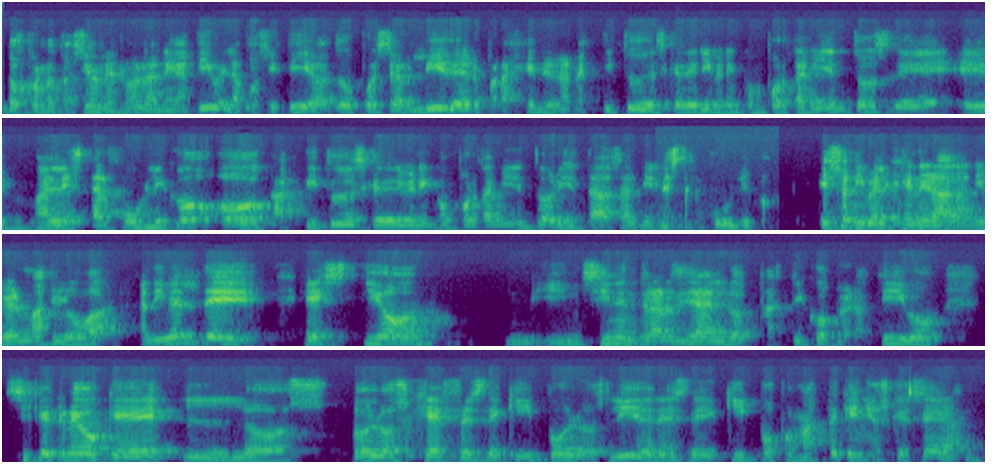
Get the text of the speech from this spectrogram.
dos connotaciones, ¿no? la negativa y la positiva. Todo puede ser líder para generar actitudes que deriven en comportamientos de eh, malestar público o actitudes que deriven en comportamientos orientadas al bienestar público. Eso a nivel general, a nivel más global. A nivel de gestión, y sin entrar ya en lo táctico operativo, sí que creo que los, todos los jefes de equipo, los líderes de equipo, por más pequeños que sean,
